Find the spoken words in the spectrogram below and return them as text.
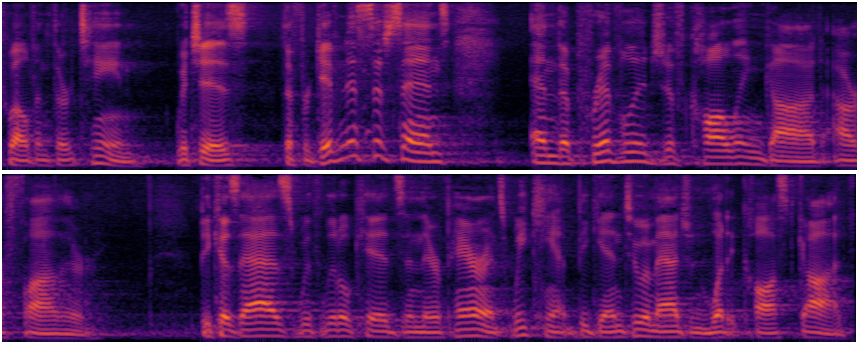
12 and 13, which is the forgiveness of sins and the privilege of calling God our Father. Because, as with little kids and their parents, we can't begin to imagine what it cost God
